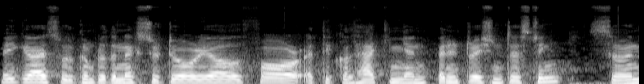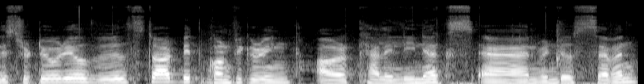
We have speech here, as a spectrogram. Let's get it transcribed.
Hey guys, welcome to the next tutorial for ethical hacking and penetration testing. So in this tutorial, we will start with configuring our Kali Linux and Windows 7.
